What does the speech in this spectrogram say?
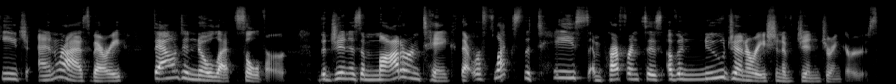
peach, and raspberry found in Nolet Silver. The gin is a modern take that reflects the tastes and preferences of a new generation of gin drinkers.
